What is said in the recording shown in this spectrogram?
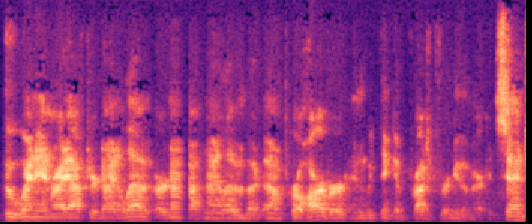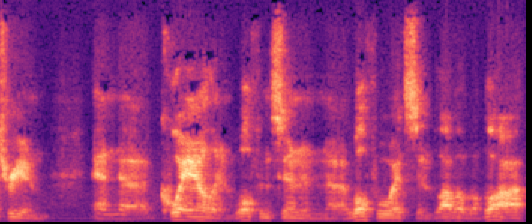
who went in right after 9/11, or not 9/11, but um, Pearl Harbor, and we think of Project for a New American Century, and and uh, Quayle, and Wolfenson, and uh, Wolfowitz, and blah blah blah blah,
